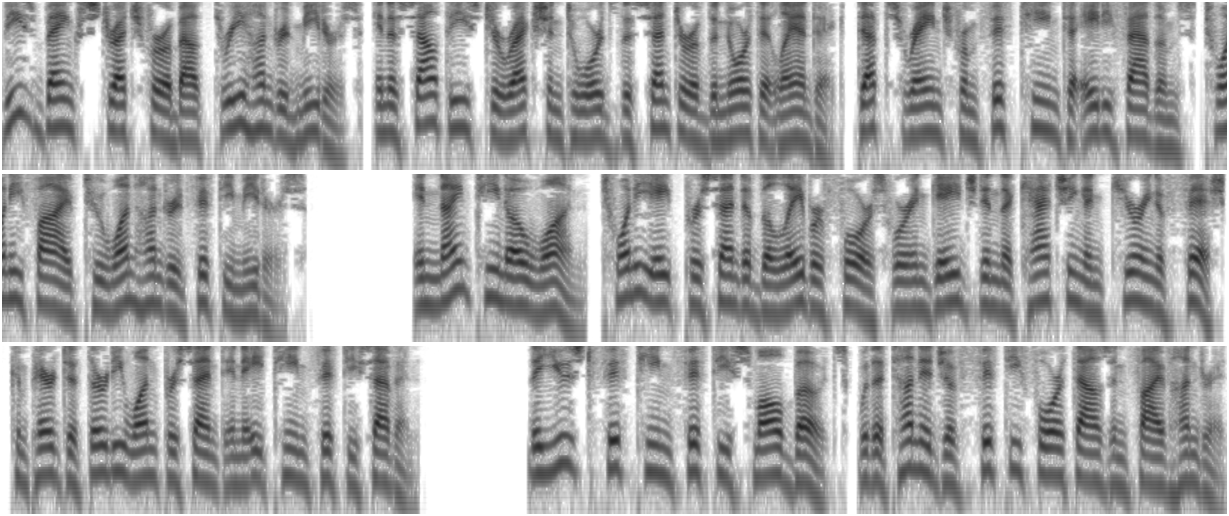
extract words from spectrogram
These banks stretch for about 300 meters, in a southeast direction towards the center of the North Atlantic. Depths range from 15 to 80 fathoms 25 to 150 meters. In 1901, 28% of the labor force were engaged in the catching and curing of fish, compared to 31% in 1857. They used 1550 small boats, with a tonnage of 54,500.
